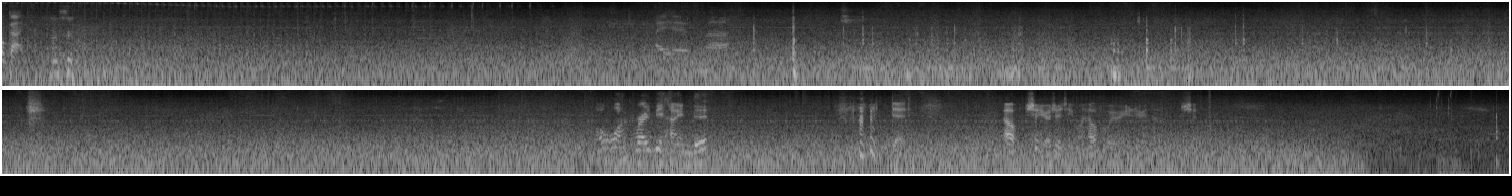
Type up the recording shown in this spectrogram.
Oh god. Uh... I'll walk right behind it. Dead. Oh, shit, I should take my health away when you're doing that. Shit.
